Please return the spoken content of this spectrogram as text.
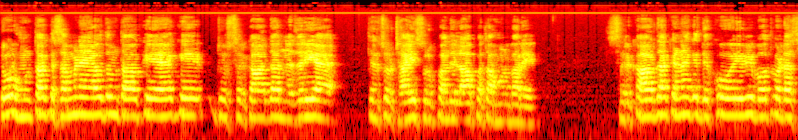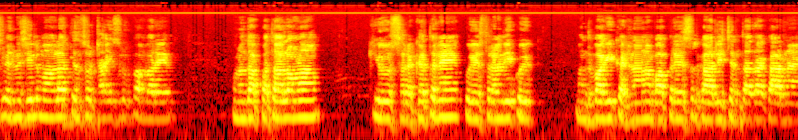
ਜੋ ਹੁਣ ਤੱਕ ਸਾਹਮਣੇ ਆਇਆ ਉਹਦੇ ਮੁਤਾਬਕ ਇਹ ਹੈ ਕਿ ਜੋ ਸਰਕਾਰ ਦਾ ਨਜ਼ਰੀਆ ਹੈ 328 ਸਰੂਪਾਂ ਦੇ ਲਾਪਤਾ ਹੋਣ ਬਾਰੇ ਸਰਕਾਰ ਦਾ ਕਹਿਣਾ ਕਿ ਦੇਖੋ ਇਹ ਵੀ ਬਹੁਤ ਵੱਡਾ ਸੰਵੇਦਨਸ਼ੀਲ ਮਾਮਲਾ 328 ਸਰੂਪਾਂ ਬਾਰੇ ਉਹਨਾਂ ਦਾ ਪਤਾ ਲਾਉਣਾ ਕਿ ਉਹ ਸੁਰੱਖਿਅਤ ਨੇ ਕੋਈ ਇਸ ਤਰ੍ਹਾਂ ਦੀ ਕੋਈ ਮੰਦਭਾਗੀ ਘਟਨਾ ਨਾ ਵਾਪਰੇ ਸਰਕਾਰ ਲਈ ਚਿੰਤਾ ਦਾ ਕਾਰਨ ਹੈ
